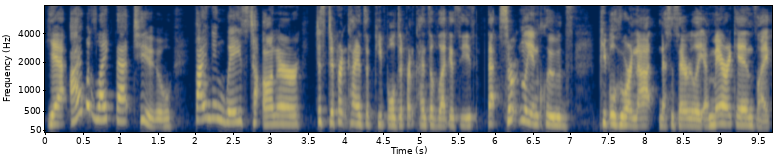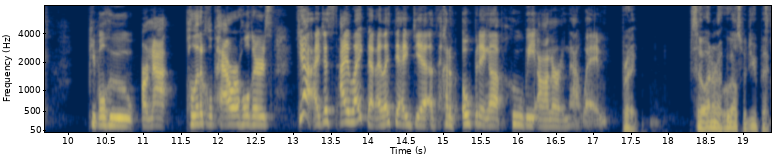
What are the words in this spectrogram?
Yeah, I would like that too. Finding ways to honor just different kinds of people, different kinds of legacies. That certainly includes people who are not necessarily Americans, like people who are not political power holders. Yeah, I just, I like that. I like the idea of kind of opening up who we honor in that way. Right. So I don't know. Who else would you pick?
